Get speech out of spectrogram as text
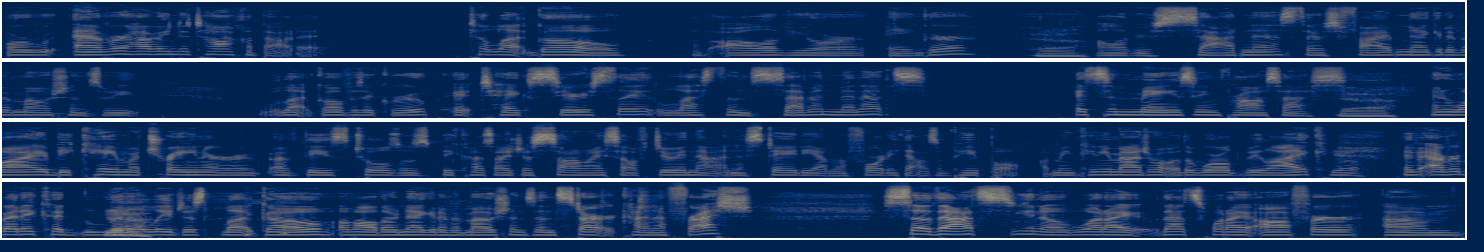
or ever having to talk about it to let go of all of your anger yeah. all of your sadness. There's five negative emotions we let go of as a group. It takes seriously less than seven minutes. It's an amazing process. Yeah. And why I became a trainer of- these tools was because I just saw myself doing that in a stadium of 40,000 people. I mean, can you imagine what the world would be like Yeah. if everybody could literally just let go of all their negative emotions and start kind of fresh? So that's, you know, what I that's what I offer um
